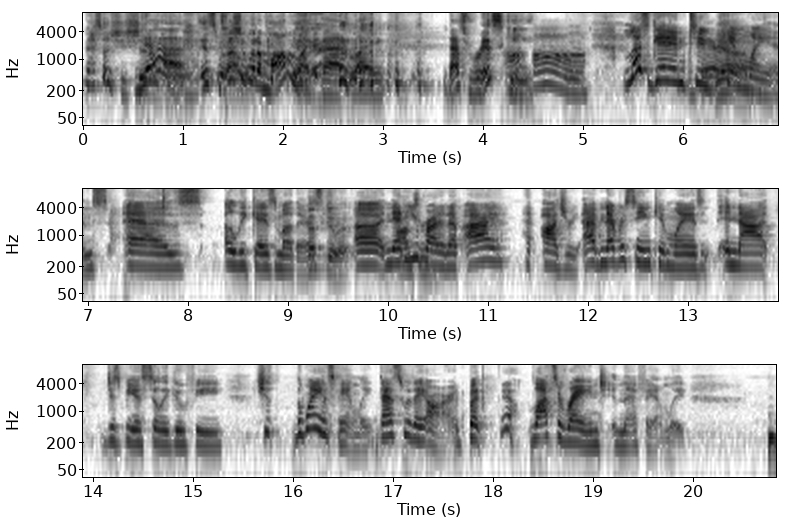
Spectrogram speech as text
that's what she should. yeah, it's especially with a mom like that. Like that's risky. uh-uh. Let's get into Very. Kim Yeah. Wayans as Alike's mother. Let's do it. Uh, Nettie, you brought it up. I Audrey. I've never seen Kim Wayans and not just being silly goofy. She, the Wayans family. That's who they are. But Yeah. lots of range in that family.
